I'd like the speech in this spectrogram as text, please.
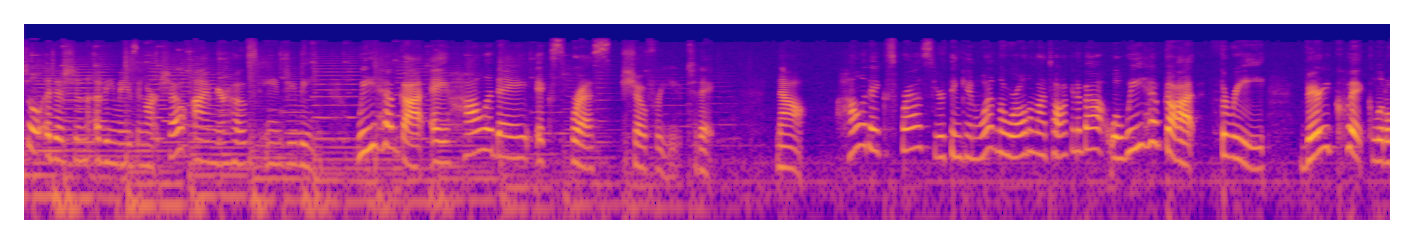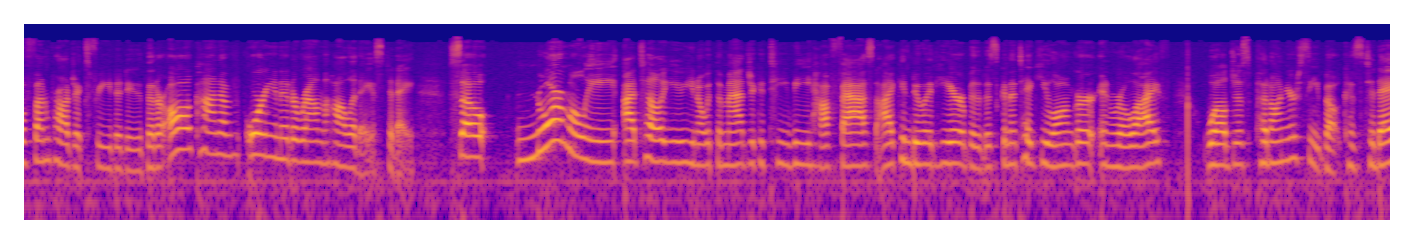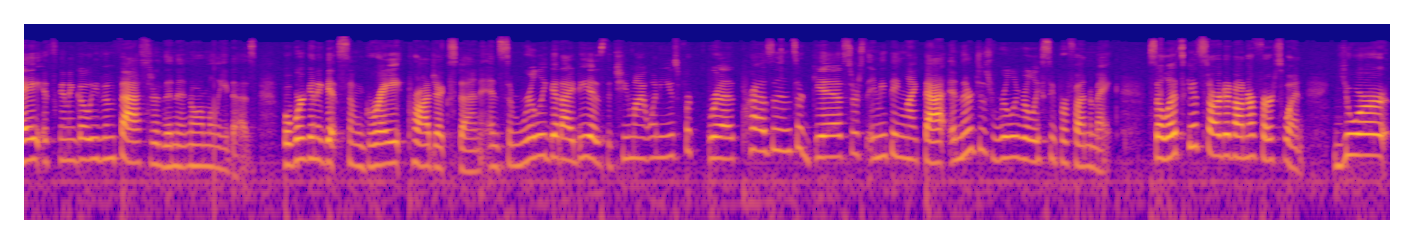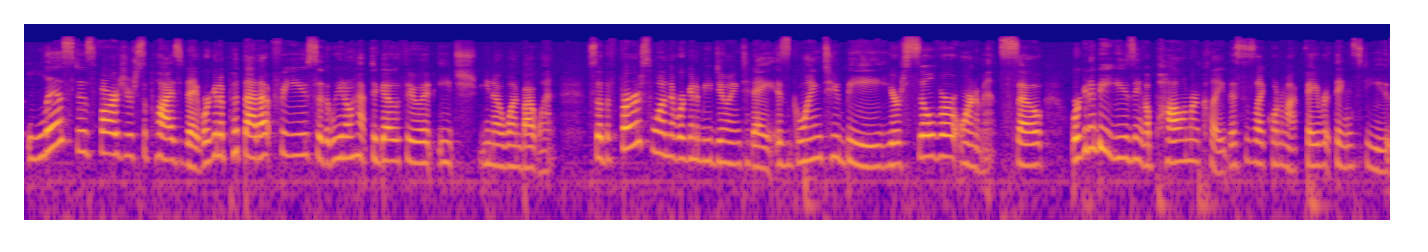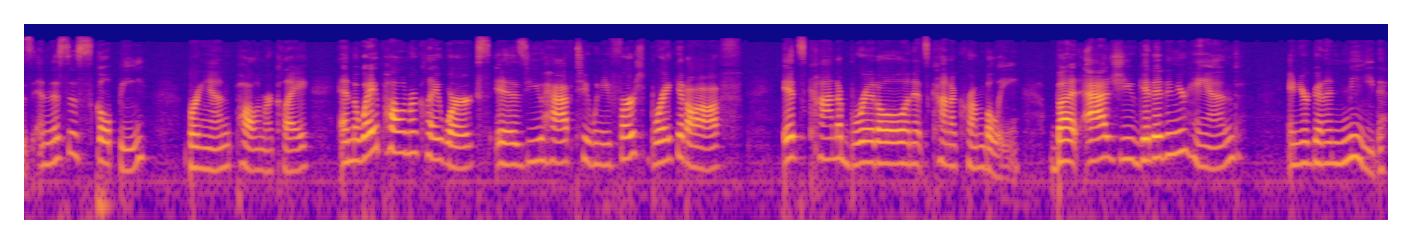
special edition of the Amazing Art Show. I'm your host, Angie Bean. We have got a Holiday Express show for you today. Now, Holiday Express, you're thinking, what in the world am I talking about? Well, we have got three very quick little fun projects for you to do that are all kind of oriented around the holidays today. So normally I tell you, you know, with the magic of TV, how fast I can do it here, but it's going to take you longer in real life. Well, just put on your seatbelt because today it's going to go even faster than it normally does. But we're going to get some great projects done and some really good ideas that you might want to use for presents or gifts or anything like that. And they're just really, really super fun to make. So let's get started on our first one. Your list as far as your supplies today, we're going to put that up for you so that we don't have to go through it each, you know, one by one. So the first one that we're going to be doing today is going to be your silver ornaments. So we're going to be using a polymer clay. This is like one of my favorite things to use. And this is Sculpey brand polymer clay. And the way polymer clay works is you have to, when you first break it off, it's kind of brittle and it's kind of crumbly. But as you get it in your hand, and you're going to knead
